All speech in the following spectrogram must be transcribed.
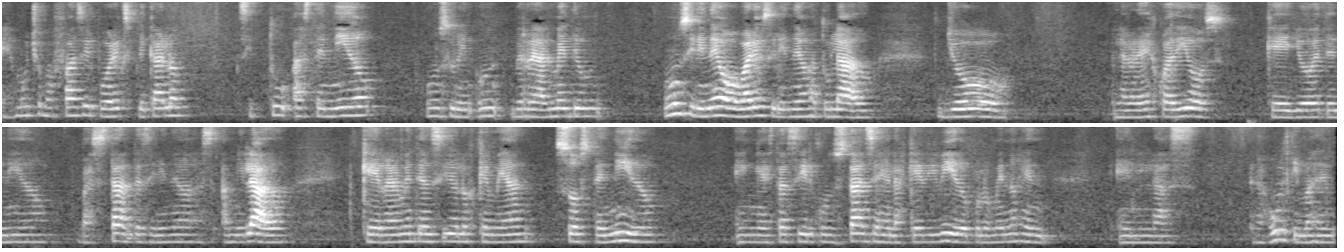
es mucho más fácil poder explicarlo si tú has tenido un- realmente un, un sirineo o varios sirineos a tu lado. Yo le agradezco a Dios que yo he tenido bastantes sirineos a mi lado, que realmente han sido los que me han sostenido en estas circunstancias en las que he vivido, por lo menos en, en las las últimas de,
